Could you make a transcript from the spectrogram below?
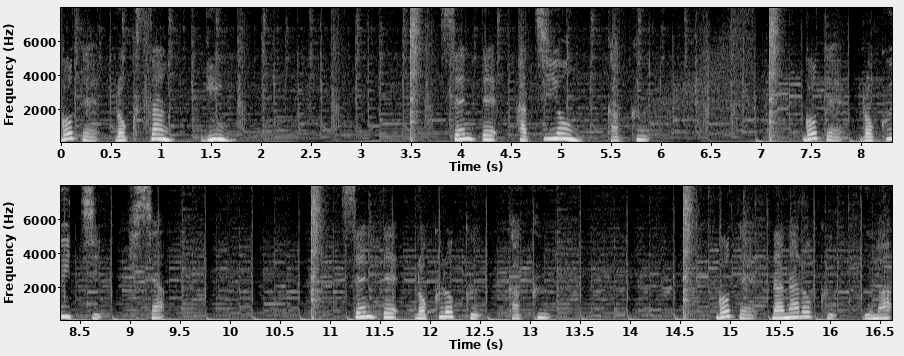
後手6三銀先手8四角後手6一飛車先手6六角後手7六馬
